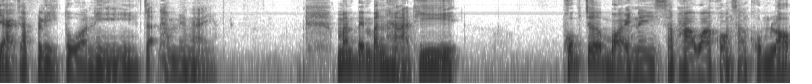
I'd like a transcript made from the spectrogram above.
อยากจะปลีกตัวหนีจะทำยังไง มันเป็นปัญหาที่พบเจอบ่อยในสภาวะของสังคมรอบ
